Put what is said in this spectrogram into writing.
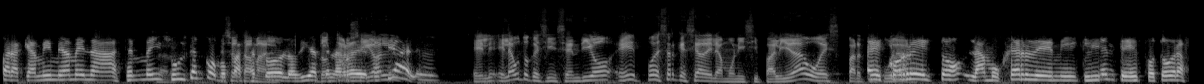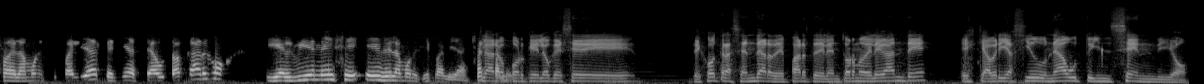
para que a mí me amenacen, me Claro. insulten como Eso pasa todos los días en las redes Sigal, sociales. El, el auto que se incendió, eh, ¿puede ser que sea de la municipalidad o es Es particular? correcto, la mujer de mi cliente es fotógrafa de la municipalidad, tenía este auto a cargo y el bien ese es de la municipalidad. Claro, porque lo que se dejó trascender de parte del entorno de Elegante es que habría sido un autoincendio.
